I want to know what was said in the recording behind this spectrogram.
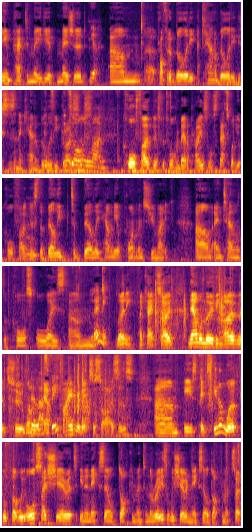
impact, immediate, measured, Yeah. um, uh, profitability, accountability. This is an accountability It's, process. it's all in one. Core focus. We're talking about appraisals. That's what your core Mm. focus. The belly to belly. How many appointments you make. Um, and talent, of course, always um, Learning. Learning. Okay, so now we're moving over to one The of our bit. favourite exercises. Um, is it's in a workbook, but we also share it in an Excel document. And the reason we share it in an Excel document, so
